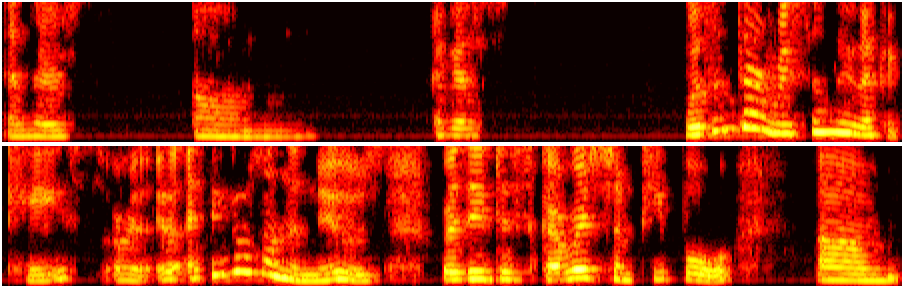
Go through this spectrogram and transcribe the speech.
and there's, um, I guess, wasn't there recently like a case, or I think it was on the news where they discovered some people, um,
